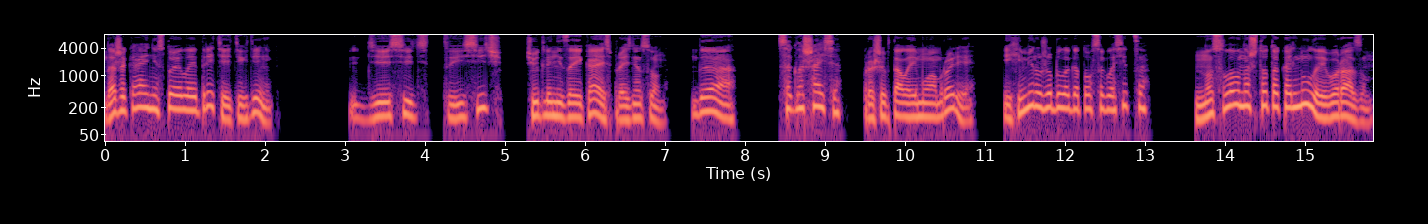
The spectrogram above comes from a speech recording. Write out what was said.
Даже Кая не стоила и трети этих денег. «Десять тысяч?» Чуть ли не заикаясь, произнес он. «Да». «Соглашайся», прошептала ему Амрория, и Химир уже было готов согласиться. Но словно что-то кольнуло его разум.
